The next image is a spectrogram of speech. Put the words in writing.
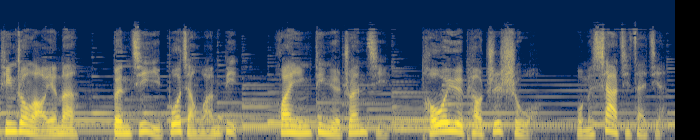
听众老爷们，本集已播讲完毕，欢迎订阅专辑，投喂月票支持我，我们下集再见。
